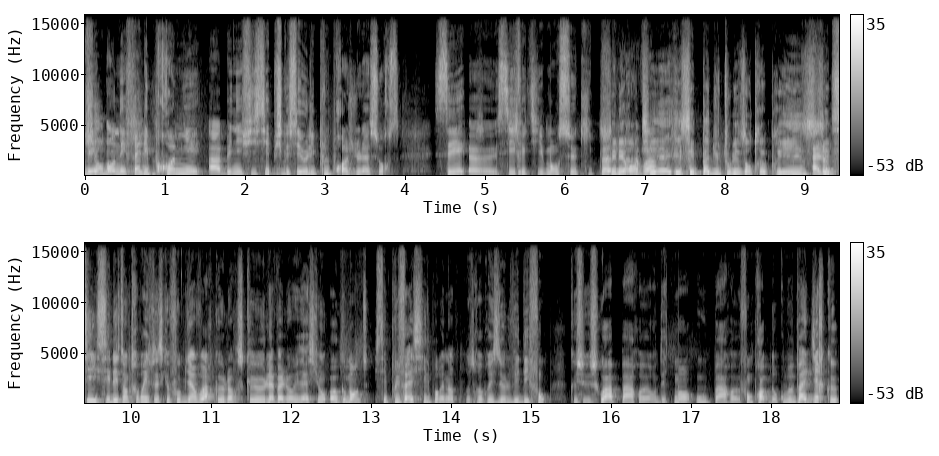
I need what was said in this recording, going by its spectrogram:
mais en effet, les premiers à bénéficier, puisque c'est eux les plus proches de la source, c'est euh, effectivement ceux qui peuvent. C'est les rentiers et c'est pas du tout les entreprises. Alors si, c'est les entreprises parce qu'il faut bien voir que lorsque la valorisation augmente, c'est plus facile pour une entreprise de lever des fonds que ce soit par euh, endettement ou par euh, fonds propres. Donc on ne peut pas dire que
